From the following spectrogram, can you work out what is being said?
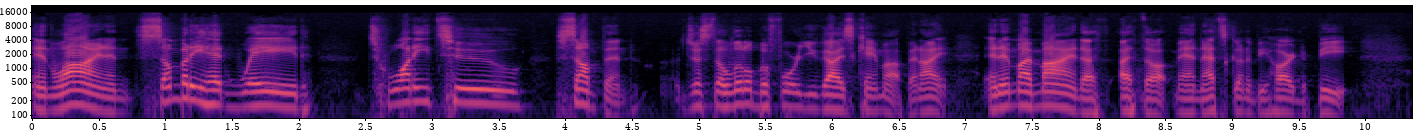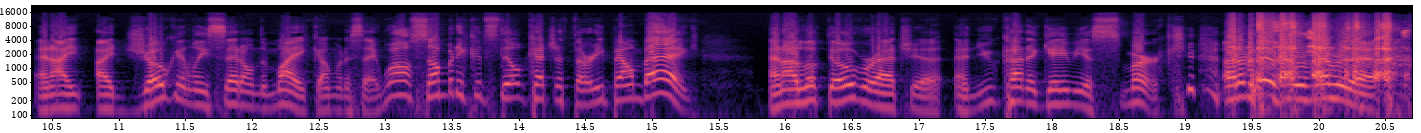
in line, and somebody had weighed 22 something just a little before you guys came up, and I and in my mind I, I thought, man, that's going to be hard to beat. And I, I jokingly said on the mic, I'm going to say, well, somebody could still catch a 30 pound bag. And I looked over at you, and you kind of gave me a smirk. I don't know if you remember that.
